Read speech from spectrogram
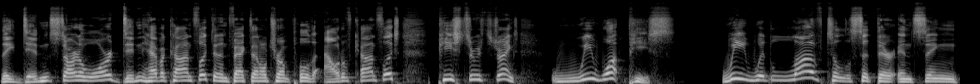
they didn't start a war, didn't have a conflict, and in fact, Donald Trump pulled out of conflicts. Peace through strength. We want peace. We would love to sit there and sing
